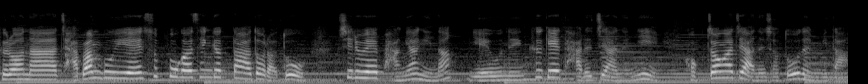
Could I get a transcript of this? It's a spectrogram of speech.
그러나 자반 부위에 수포가 생겼다 하더라도 치료 의 방향이나 예후는 크게 다르지 않으니 걱정하지 않으셔도 됩니다.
